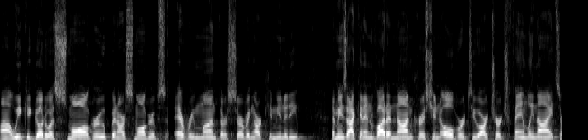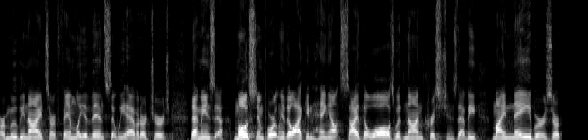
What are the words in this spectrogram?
Uh, we could go to a small group, and our small groups every month are serving our community. That means I can invite a non Christian over to our church family nights, our movie nights, our family events that we have at our church. That means, uh, most importantly, though, I can hang outside the walls with non Christians. That be my neighbors or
